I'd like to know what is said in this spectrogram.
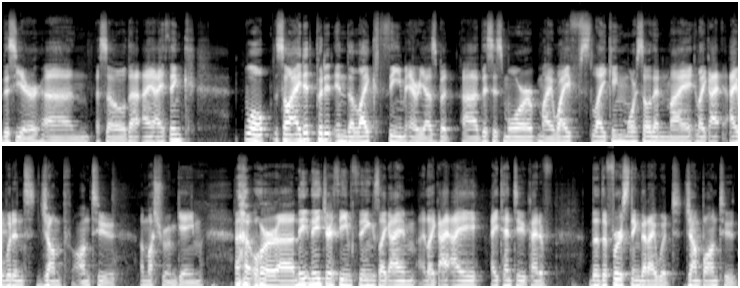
this year, and so that I, I think. Well, so I did put it in the like theme areas, but uh, this is more my wife's liking more so than my like. I I wouldn't jump onto a mushroom game or uh, na- nature themed things. Like I'm like I, I I tend to kind of the the first thing that I would jump onto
